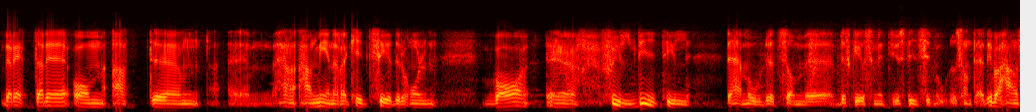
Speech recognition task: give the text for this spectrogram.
berättade om att eh, han, han menade att Kit Cederholm var eh, skyldig till det här mordet som eh, beskrevs som ett justitiemord och sånt där. Det var hans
